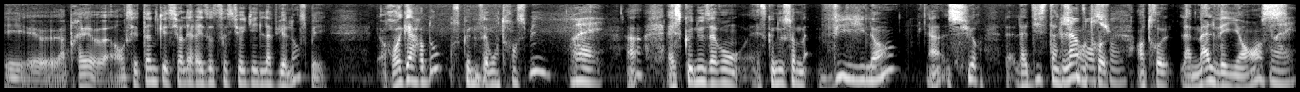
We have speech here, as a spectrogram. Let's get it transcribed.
Et euh, après, euh, on s'étonne que sur les réseaux sociaux, il y ait de la violence, mais regardons ce que nous avons transmis. Ouais. Hein. Est-ce que nous avons, est-ce que nous sommes vigilants hein, sur la, distinction entre, entre la malveillance, Ouais.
